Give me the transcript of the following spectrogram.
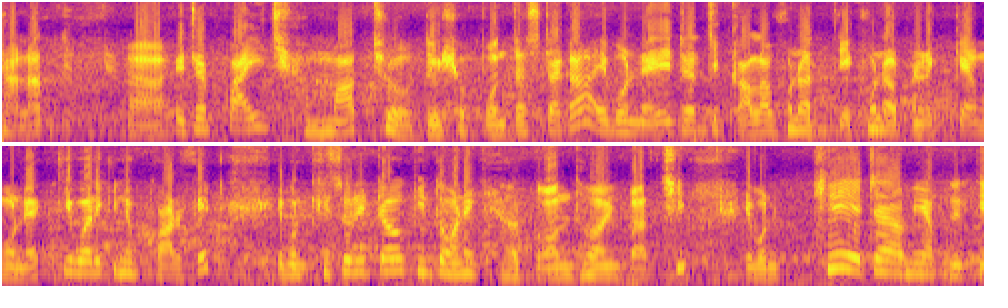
আহ, এটার প্রাইস মাত্র দুইশো পঞ্চাশ টাকা এবং এটার যে কালাভুনা দেখুন আপনারা কেমন। একেবারে কিন্তু পারফেক্ট এবং খিচুড়িটাও কিন্তু অনেক গন্ধ আমি পাচ্ছি এবং খেয়ে এটা আমি আপনাদেরকে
